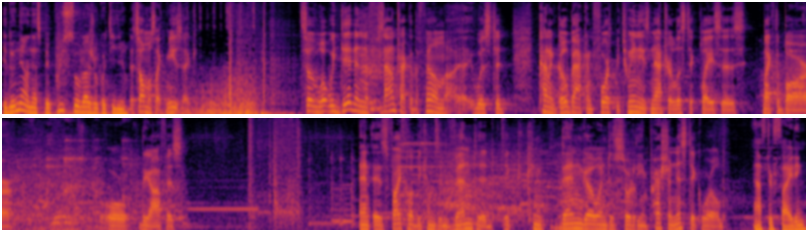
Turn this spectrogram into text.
et donner un aspect plus sauvage au quotidien. It's almost like music. So what we did in the soundtrack of the film uh, was to kind of go back and forth between these naturalistic places like the bar or the office. And as Fight Club becomes invented, it can then go into sort of the impressionistic world. After fighting,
